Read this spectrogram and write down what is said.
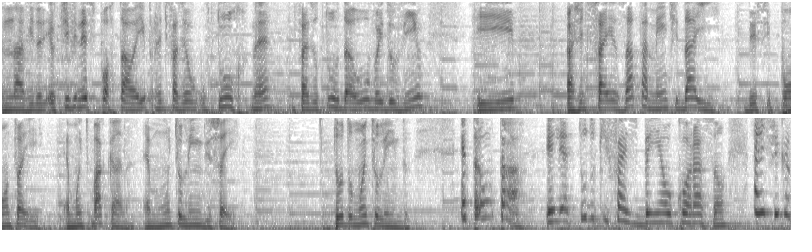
na vida. Eu tive nesse portal aí pra gente fazer o tour, né? Faz o tour da uva e do vinho e a gente sai exatamente daí, desse ponto aí. É muito bacana, é muito lindo isso aí. Tudo muito lindo. Então tá, ele é tudo que faz bem ao coração. Aí fica,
